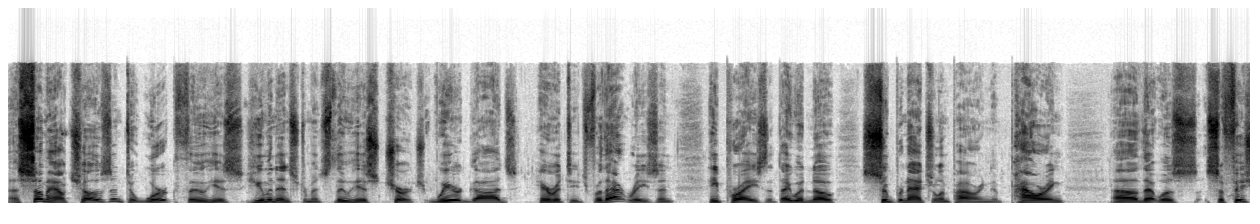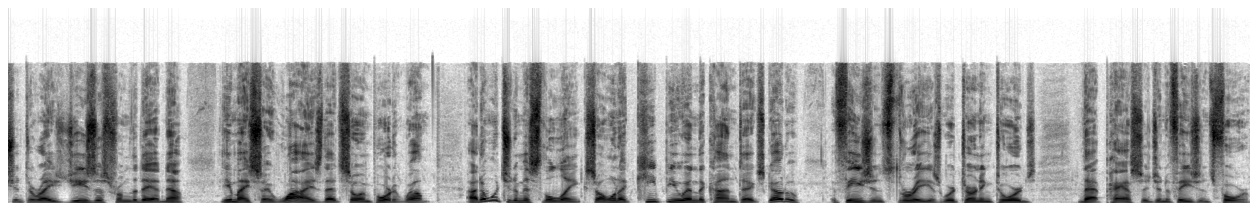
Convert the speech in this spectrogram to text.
uh, somehow chosen to work through His human instruments, through His church. We're God's heritage. For that reason, He prays that they would know supernatural empowering, empowering uh, that was sufficient to raise Jesus from the dead. Now, you may say, why is that so important? Well, I don't want you to miss the link, so I want to keep you in the context. Go to Ephesians 3 as we're turning towards that passage in Ephesians 4.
